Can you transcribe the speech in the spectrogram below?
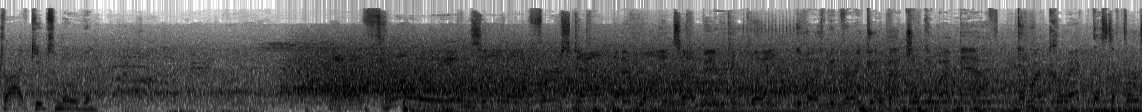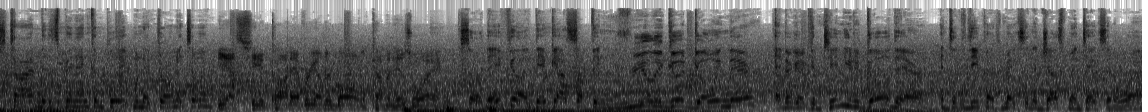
Drive keeps moving. Well, throw to the end zone on first down, but it winds up incomplete. You've always been very good about checking my math. Am I correct? That's the first time that it's been incomplete when they've thrown it to him? Yes, he had caught every other ball coming his way. So they feel like they've got something really good going there, and they're going to continue to go there until the defense makes an adjustment and takes it away.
